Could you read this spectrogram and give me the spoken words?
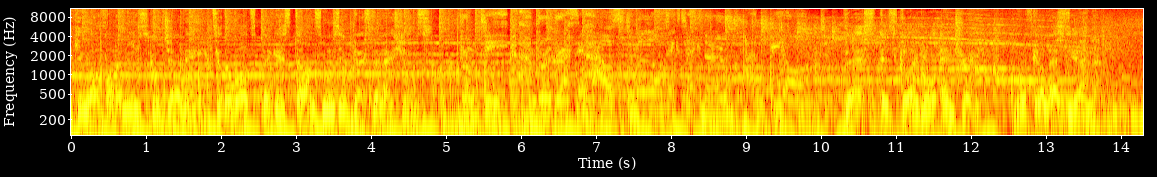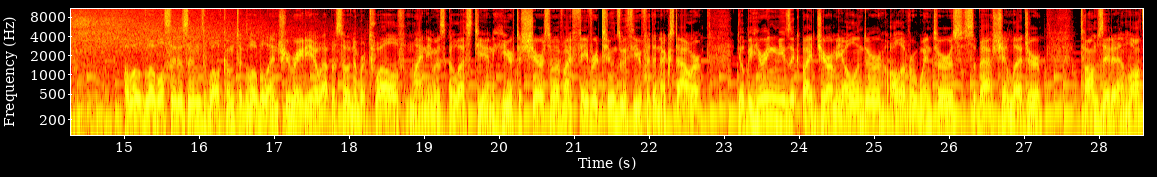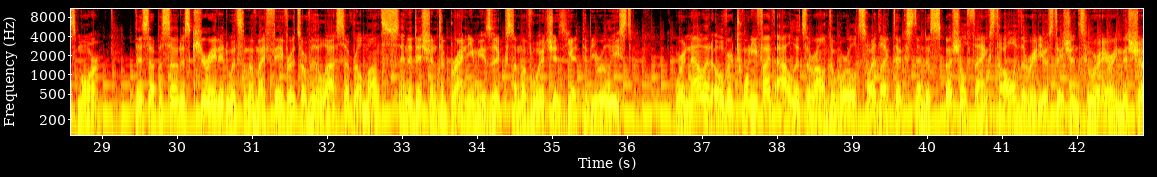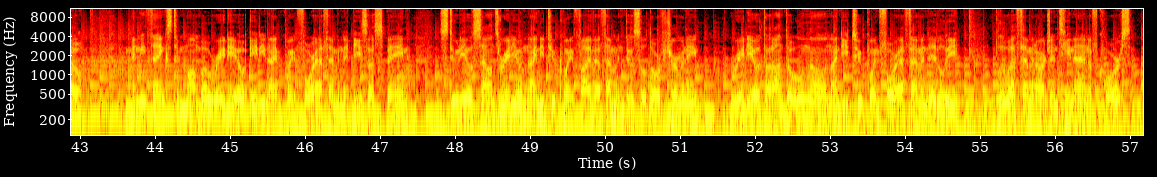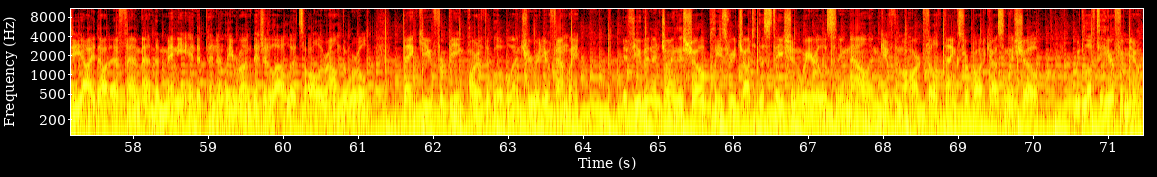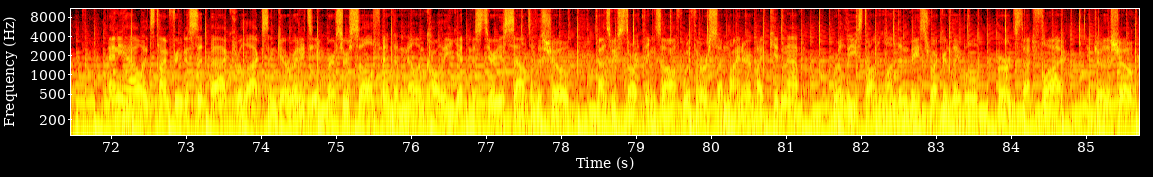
Taking off on a musical journey to the world's biggest dance music destinations. From deep and progressive house to melodic techno and beyond. This is Global Entry with Galestian. Hello, global citizens. Welcome to Global Entry Radio, episode number 12. My name is Galestian, here to share some of my favorite tunes with you for the next hour. You'll be hearing music by Jeremy Olander, Oliver Winters, Sebastien Leger, Tom Zeta, and lots more. This episode is curated with some of my favorites over the last several months, in addition to brand new music, some of which is yet to be released. We're now at over 25 outlets around the world, so I'd like to extend a special thanks to all of the radio stations who are airing the show. Many thanks to Mambo Radio 89.4 FM in Ibiza, Spain, Studio Sounds Radio 92.5 FM in Dusseldorf, Germany, Radio Taranto Uno 92.4 FM in Italy, Blue FM in Argentina, and of course, DI.FM and the many independently run digital outlets all around the world. Thank you for being part of the Global Entry Radio family. If you've been enjoying the show, please reach out to the station where you're listening now and give them a heartfelt thanks for broadcasting the show. We'd love to hear from you. Anyhow, it's time for you to sit back, relax, and get ready to immerse yourself in the melancholy yet mysterious sounds of the show as we start things off with Ursa Minor by Kidnap, released on London based record label Birds That Fly. Enjoy the show.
